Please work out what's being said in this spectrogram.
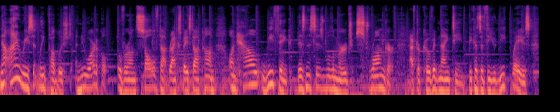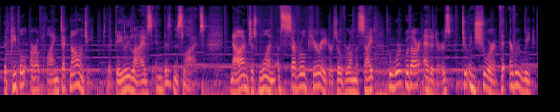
Now, I recently published a new article over on solve.rackspace.com on how we think businesses will emerge stronger after COVID 19 because of the unique ways that people are applying technology to their daily lives and business lives. Now, I'm just one of several curators over on the site who work with our editors to ensure that every week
